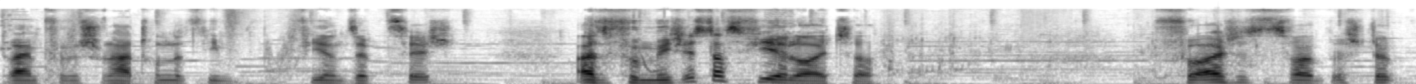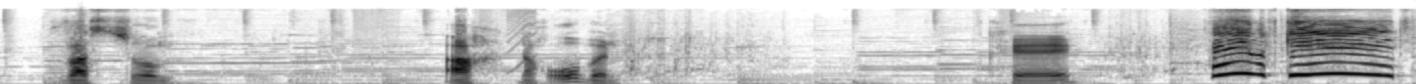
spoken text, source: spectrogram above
53 schon hat. 174. Also für mich ist das vier Leute. Für euch ist zwar bestimmt was zum... Ach, nach oben. Okay. Hey, was geht?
